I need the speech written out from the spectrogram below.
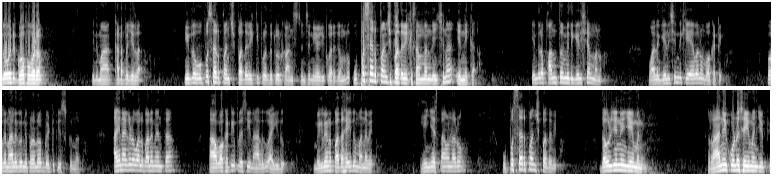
ఇంకొకటి గోపవరం. ఇది మా కడప జిల్లా. దీంట్లో ఉప సర్పంచ్ పదవికి ప్రొద్దుటూరు కాన్స్టిట్యున్సీ నియోజకవర్గంలో ఉప సర్పంచ్ పదవికి సంబంధించిన ఎన్నిక. ఇందులో పంతొమ్మిది గెలిచాం మనం. వాళ్ళు గెలిచింది కేవలం ఒకటి. ఒక నలుగురిని ప్రలోభ పెట్టి తీసుకున్నారు. అయినా కూడా వాళ్ళ బలం ఎంత? ఆ ఒకటి ప్లస్ ఈ నాలుగు ఐదు. మిగిలిన పదహైదు మనవే. ఏం చేస్తూ ఉన్నారు? ఉప సర్పంచ్ పదవి. దౌర్జన్యం చేయమని. రానియకుండా చేయమని చెప్పి.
